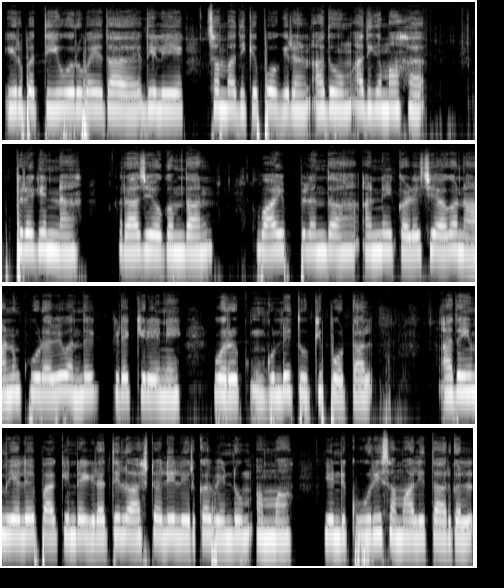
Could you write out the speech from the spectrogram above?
இருபத்தி ஒரு வயதிலேயே சம்பாதிக்கப் போகிறான். அதுவும் அதிகமாக. பிறகென்ன? ராஜயோகம்தான். வாய்ப்பிழந்த அன்னை கடைசியாக நானும் கூடவே வந்து கிடைக்கிறேனே. ஒரு குண்டை தூக்கி போட்டாள். அதையும் வேலை பார்க்கின்ற இடத்தில் ஹாஸ்டலில் இருக்க வேண்டும் அம்மா என்று கூறி சமாளித்தார்கள்.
